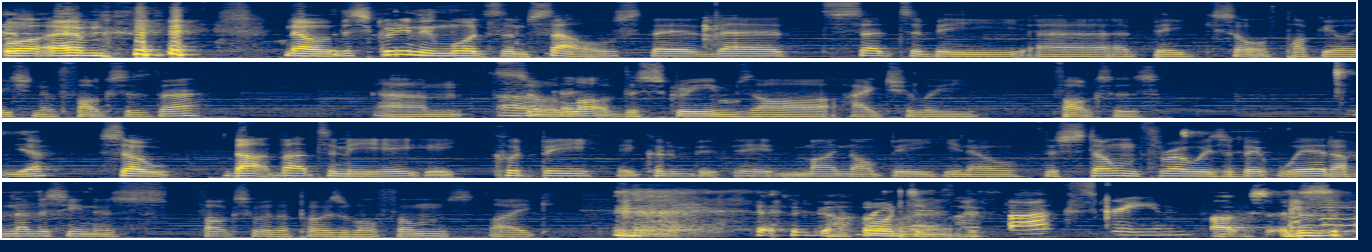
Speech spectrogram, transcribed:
but um, no, the Screaming Woods themselves, they're, they're said to be uh, a big sort of population of foxes there. Um, Oh, so okay. a lot of the screams are actually foxes. Yeah. So that that to me, it, it could be, it couldn't be, it might not be. You know, the stone throw is a bit weird. I've never seen a fox with opposable thumbs. Like, Go What does the fox scream? Foxes.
